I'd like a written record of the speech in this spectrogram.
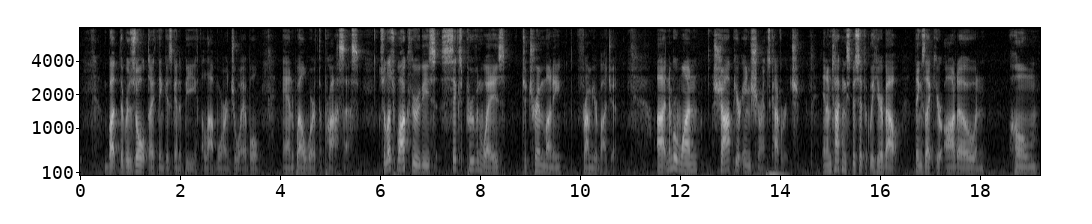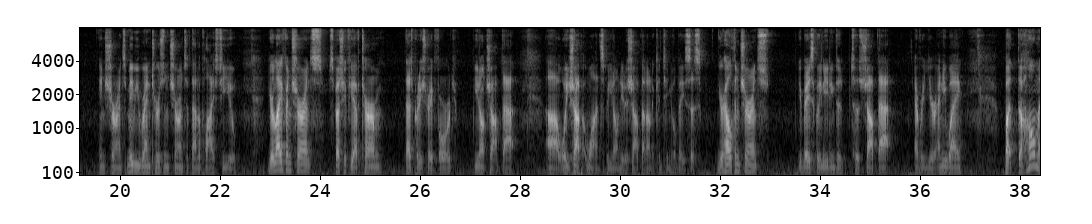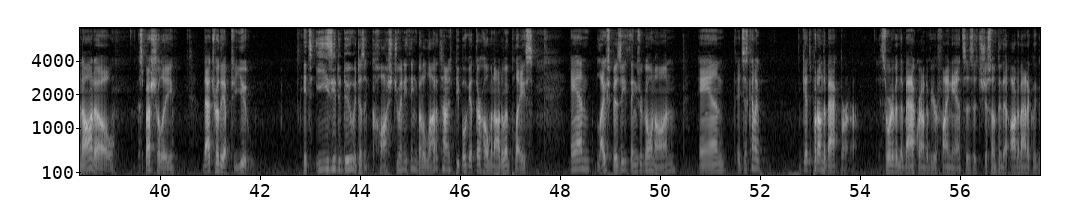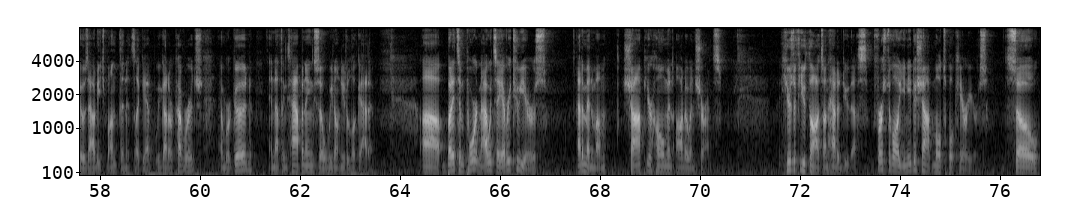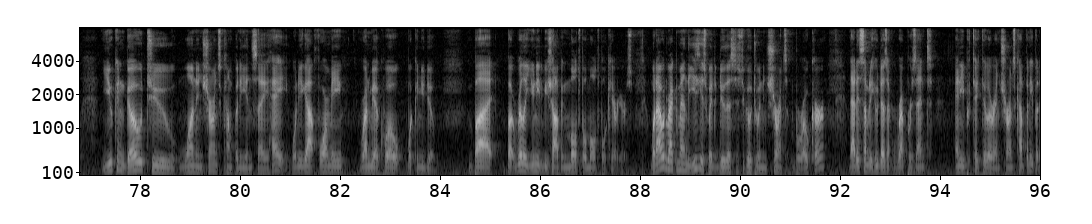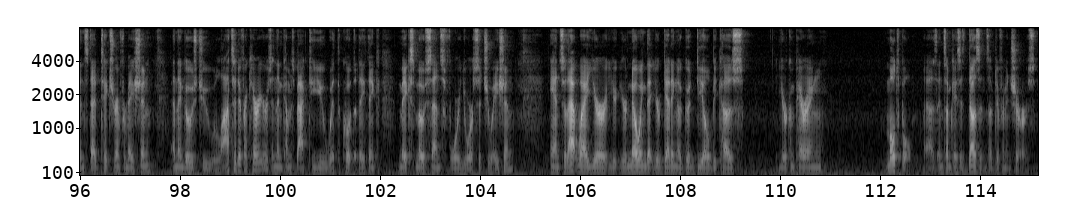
but the result I think is going to be a lot more enjoyable and well worth the process. So let's walk through these six proven ways to trim money from your budget. Uh, number one, shop your insurance coverage. And I'm talking specifically here about things like your auto and home insurance, maybe renter's insurance if that applies to you. Your life insurance, especially if you have term, that's pretty straightforward. You don't shop that. Uh, well, you shop it once, but you don't need to shop that on a continual basis. Your health insurance, you're basically needing to, to shop that every year anyway. But the home and auto, especially, that's really up to you. It's easy to do, it doesn't cost you anything, but a lot of times people get their home and auto in place and life's busy, things are going on, and it just kind of gets put on the back burner. It's sort of in the background of your finances. It's just something that automatically goes out each month, and it's like, yep, we got our coverage and we're good, and nothing's happening, so we don't need to look at it. Uh, but it's important, I would say, every two years, at a minimum, shop your home and auto insurance. Here's a few thoughts on how to do this. First of all, you need to shop multiple carriers. So you can go to one insurance company and say, "Hey, what do you got for me? Run me a quote. What can you do?" But but really you need to be shopping multiple multiple carriers. What I would recommend the easiest way to do this is to go to an insurance broker. That is somebody who doesn't represent any particular insurance company, but instead takes your information and then goes to lots of different carriers and then comes back to you with the quote that they think makes most sense for your situation. And so that way you're you're knowing that you're getting a good deal because you're comparing multiple, as in some cases dozens of different insurers.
